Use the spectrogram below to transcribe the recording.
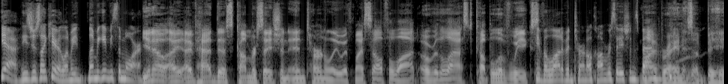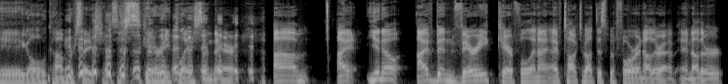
yeah, he's just like, here, let me let me give you some more. You know, I, I've had this conversation internally with myself a lot over the last couple of weeks. You have a lot of internal conversations, Ben. My brain is a big old conversation. It's a scary place in there. Um, I, you know, I've been very careful, and I, I've talked about this before in other in other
